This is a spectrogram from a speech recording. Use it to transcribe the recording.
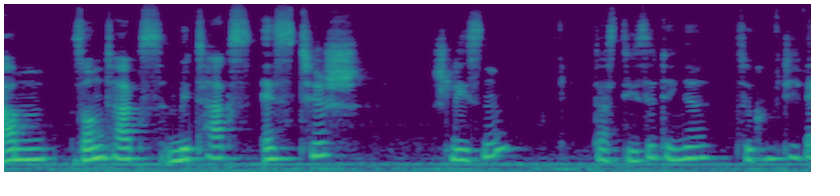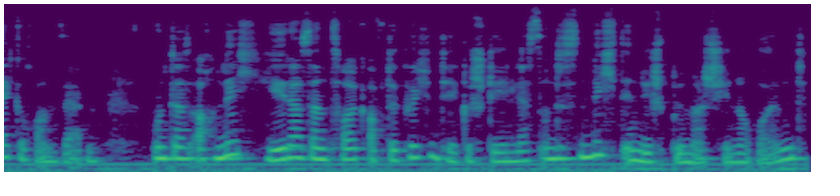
am Sonntagsmittags-Esstisch schließen, dass diese Dinge zukünftig weggeräumt werden und dass auch nicht jeder sein Zeug auf der Küchentheke stehen lässt und es nicht in die Spülmaschine räumt.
